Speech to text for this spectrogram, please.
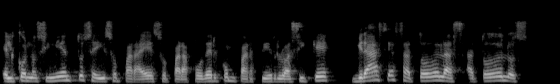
el conocimiento se hizo para eso, para poder compartirlo. Así que gracias a, todos las, a todos los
